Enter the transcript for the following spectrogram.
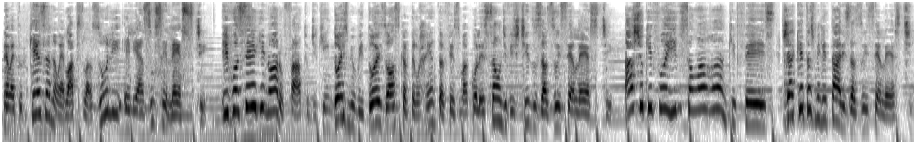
Não é turquesa, não é lápis lazuli, ele é azul celeste. E você ignora o fato de que em 2002 Oscar de la Renta fez uma coleção de vestidos azul e celeste. Acho que foi Yves Saint Laurent que fez jaquetas militares azul e celeste.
